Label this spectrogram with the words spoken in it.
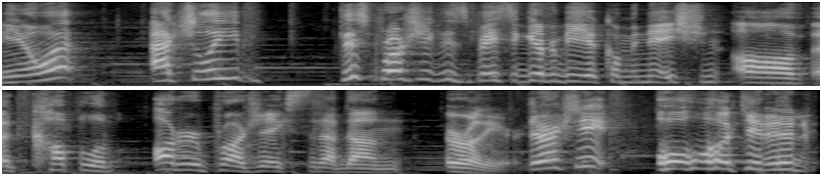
You know what? Actually, this project is basically going to be a combination of a couple of other projects that I've done earlier. They're actually all located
